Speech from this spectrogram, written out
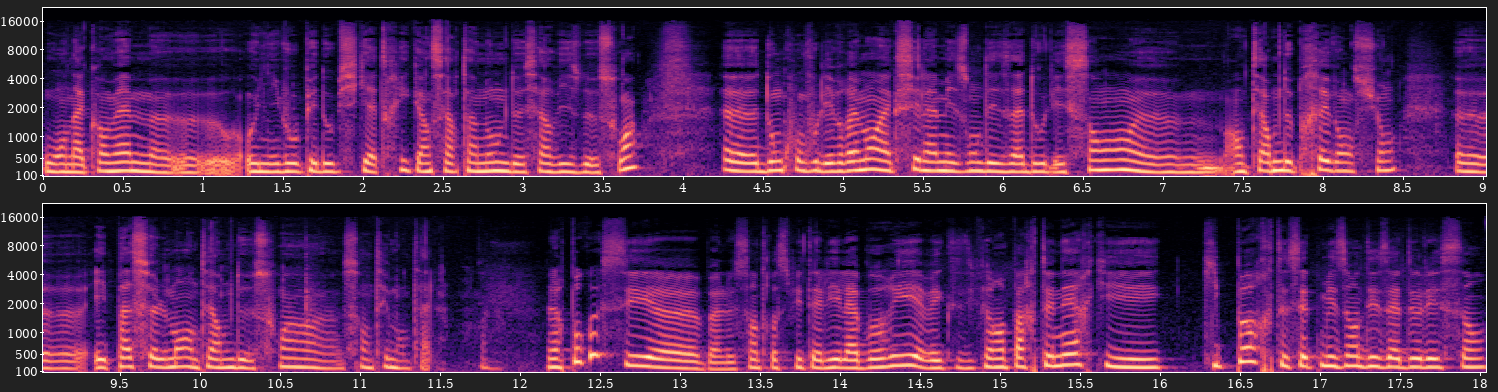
où on a quand même au niveau pédopsychiatrique un certain nombre de services de soins. Donc on voulait vraiment axer la maison des adolescents en termes de prévention et pas seulement en termes de soins santé mentale. Alors pourquoi c'est euh, bah, le centre hospitalier Laborie avec ses différents partenaires qui, qui portent cette maison des adolescents?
